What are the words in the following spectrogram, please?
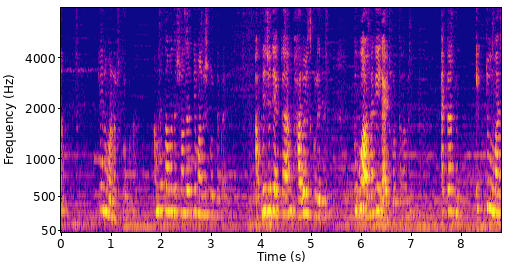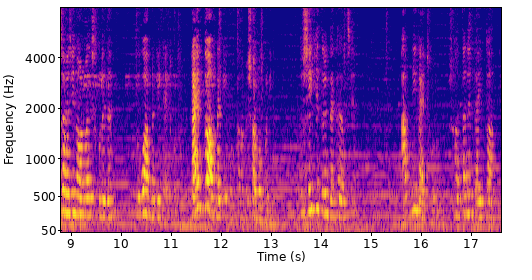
না? কেন মানুষ করব না? আমরা তো আমাদের সন্তানকে মানুষ করতে পারি। আপনি যদি একটা ভালো স্কুলে দেন, তবুও আপনাকেই গাইড করতে হবে। একটা একটু মাঝামাঝি নর্মাল স্কুলে দেন, তবুও আপনাকেই গাইড করতে হবে। গাইড তো আপনাকেই করতে হবে সর্বোপরি। তো সেই ক্ষেত্রে দেখা যাচ্ছে, আপনি গাইড করুন, সন্তানের দায়িত্ব আপনি।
